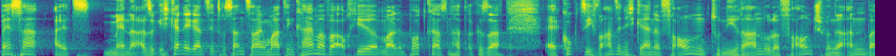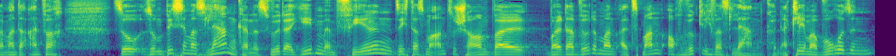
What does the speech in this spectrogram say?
besser als Männer? Also ich kann dir ganz interessant sagen, Martin Keimer war auch hier mal im Podcast und hat auch gesagt, er guckt sich wahnsinnig gerne Frauenturniere an oder Frauenschwünge an, weil man da einfach so, so ein bisschen was lernen kann. Das würde er jedem empfehlen, sich das mal anzuschauen, weil, weil da würde man als Mann auch wirklich was lernen können. Erklär mal, worin sind,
